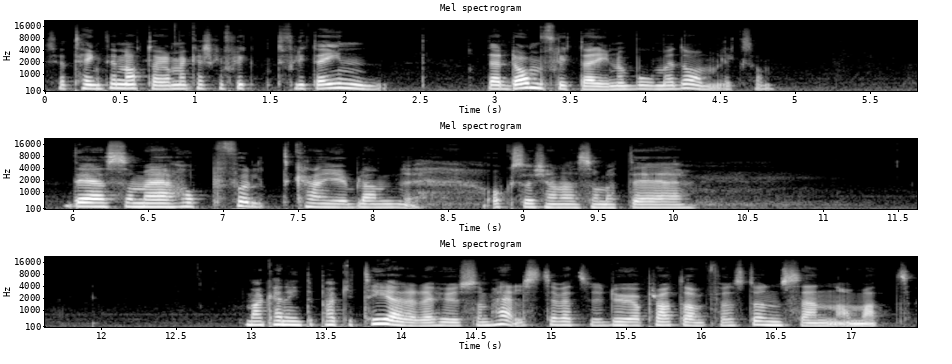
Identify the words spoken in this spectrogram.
Så jag tänkte något tag, ja, jag kanske ska flyt- flytta in där de flyttar in och bo med dem. Liksom. Det som är hoppfullt kan ju ibland också kännas som att det man kan inte paketera det hur som helst. Jag vet du och jag pratade om för en stund sedan om att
